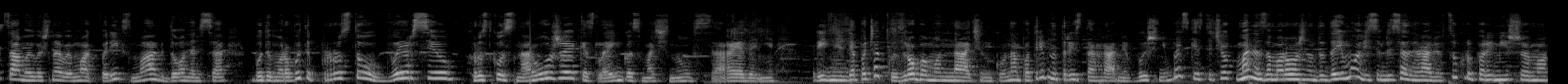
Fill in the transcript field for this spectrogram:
Самий вишневий мак пиріг з Макдональдса. Будемо робити просту версію, хрустку снаружи, кисленько смачну всередині. Рідні для початку зробимо начинку. Нам потрібно 300 грамів вишні без кісточок. У мене заморожено додаємо 80 грамів цукру, перемішуємо.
